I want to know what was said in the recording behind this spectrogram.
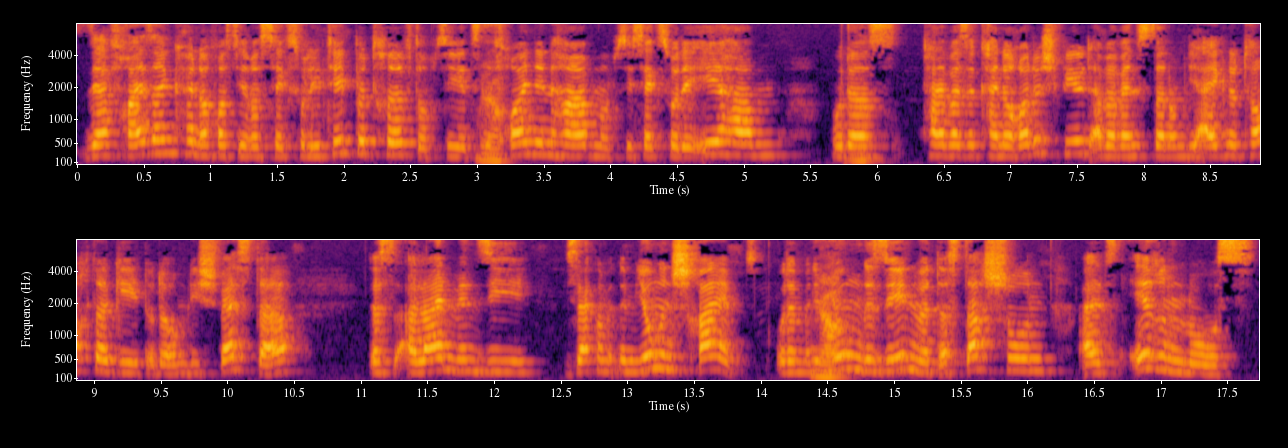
sehr frei sein können, auch was ihre Sexualität betrifft, ob sie jetzt eine ja. Freundin haben, ob sie sexuelle Ehe haben, wo das ja. teilweise keine Rolle spielt, aber wenn es dann um die eigene Tochter geht oder um die Schwester, dass allein wenn sie, ich sag mal, mit einem Jungen schreibt oder mit einem ja. Jungen gesehen wird, dass das schon als ehrenlos,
